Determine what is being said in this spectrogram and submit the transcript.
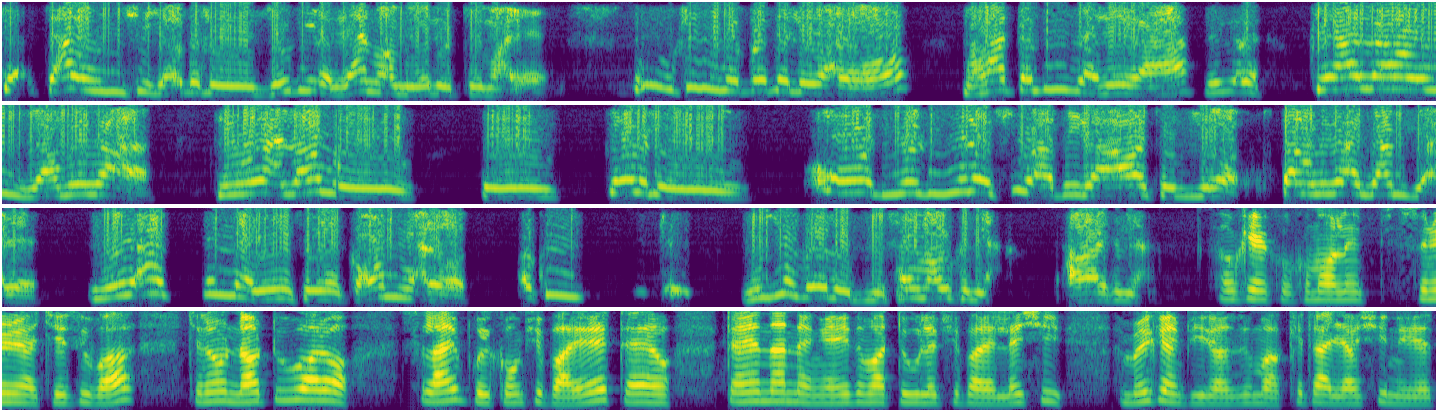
ကြားဝင်ရှိရောက်တယ်ရုပ်ရဲ့လမ်းသွားမယ်လို့ထင်ပါတယ်။အခုကိစ္စနဲ့ပတ်သက်လို့ကတော့မဟာတပိစာတွေကဖျားလောင်းရောင်မင်းကဒီကအလောင်းကိုဟိုပြောလို့အော်ဒီလိုဒီလိုရှိပါသေးတာဆိုပြီးတော့တောင်းရကြမ်းကြတယ်။ ဒီအစင်းရရေးဆိုကောင်းနေတော့အခုဒီလိုပဲလို့ဆိုင်ပါဦးခင်ဗျ။အားခင်ဗျ။ဟုတ်ကဲ့ကိုကမောင်လင်းဆွေးနွေးရကျေးဇူးပါကျွန်တော်နောက်တူကတော့စလိုင်းပွေကုန်းဖြစ်ပါတယ်တိုင်းတိုင်းသားနိုင်ငံရေးသမားတူလည်းဖြစ်ပါတယ်လက်ရှိအမေရိကန်ပြည်ထောင်စုမှာခေတ္တရောက်ရှိနေတဲ့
